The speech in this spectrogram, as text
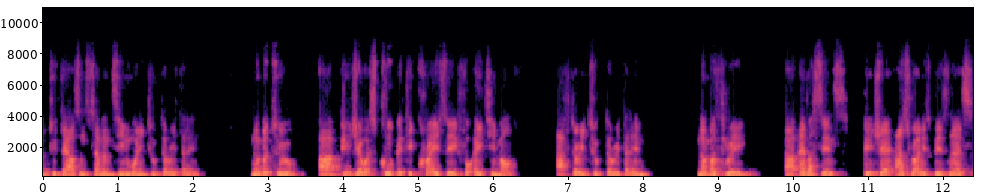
uh, 2017 when he took the Ritalin. Number two, uh, PJ was completely crazy for 18 months after he took the Ritalin. Number three, uh, ever since, PJ has run his business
